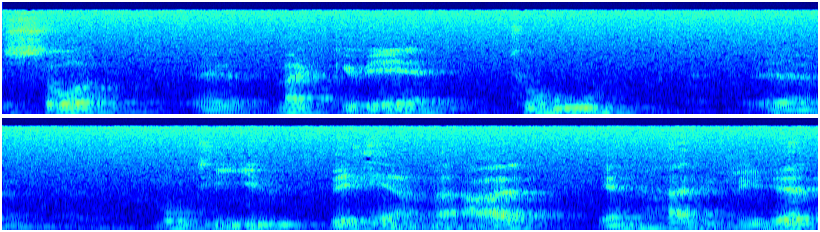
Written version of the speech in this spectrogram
så eh, merker vi to eh, motiv. Det ene er en herlighet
